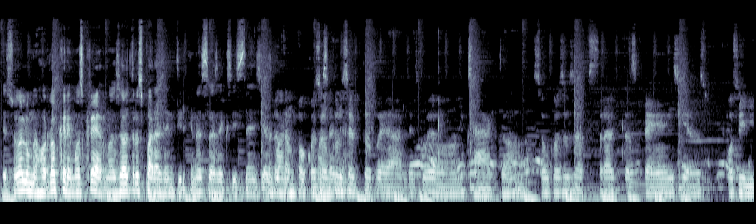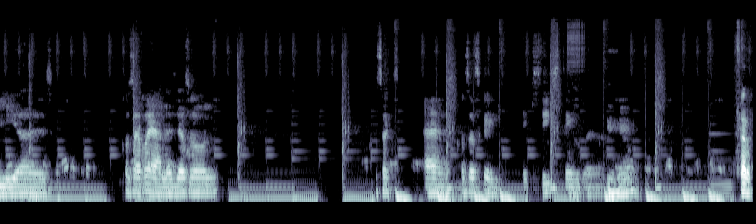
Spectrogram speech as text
Eso a lo mejor lo queremos creer nosotros para sentir que nuestras existencias Pero van un tampoco más son allá. conceptos reales, weón. Exacto. Son cosas abstractas, creencias, posibilidades. Cosas reales ya son cosas, cosas que existen, weón. Ujú. Claro,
